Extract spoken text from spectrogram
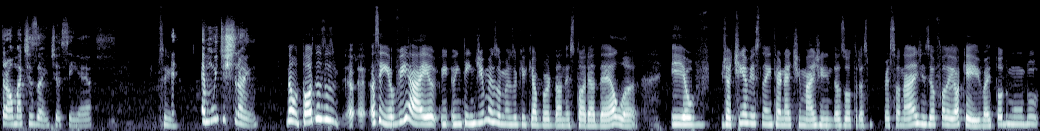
traumatizante, assim. É, Sim. É, é muito estranho. Não, todas as. Assim, eu vi a. Eu, eu entendi mais ou menos o que, que abordar na história dela. E eu já tinha visto na internet imagem das outras personagens. Eu falei, ok, vai todo mundo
